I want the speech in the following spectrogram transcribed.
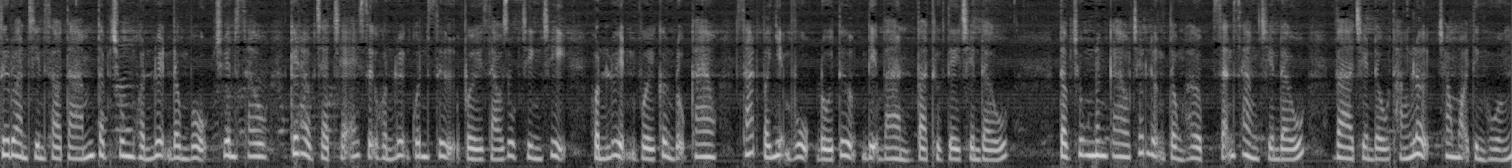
Sư đoàn 968 tập trung huấn luyện đồng bộ, chuyên sâu, kết hợp chặt chẽ sự huấn luyện quân sự với giáo dục chính trị, huấn luyện với cường độ cao, sát với nhiệm vụ, đối tượng, địa bàn và thực tế chiến đấu. Tập trung nâng cao chất lượng tổng hợp, sẵn sàng chiến đấu và chiến đấu thắng lợi trong mọi tình huống.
